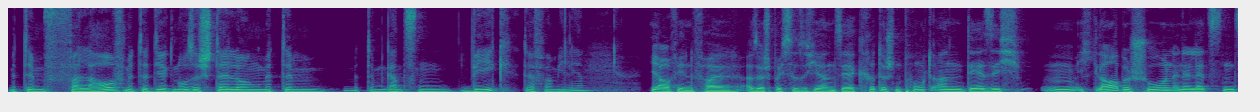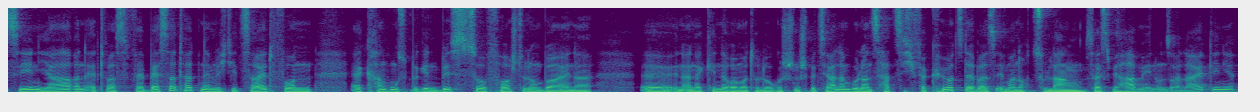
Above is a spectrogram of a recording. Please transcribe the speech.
mit dem Verlauf, mit der Diagnosestellung, mit dem mit dem ganzen Weg der Familien? Ja, auf jeden Fall. Also sprichst du sicher einen sehr kritischen Punkt an, der sich, hm, ich glaube, schon in den letzten zehn Jahren etwas verbessert hat, nämlich die Zeit von Erkrankungsbeginn bis zur Vorstellung bei einer in einer kinderrheumatologischen Spezialambulanz hat sich verkürzt, aber ist immer noch zu lang. Das heißt, wir haben in unserer Leitlinie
